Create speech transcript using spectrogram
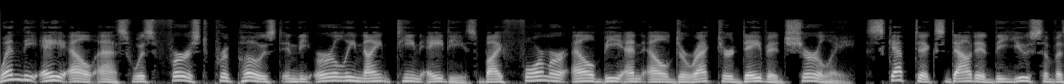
When the ALS was first proposed in the early 1980s by former LBNL director David Shirley, skeptics doubted the use of a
